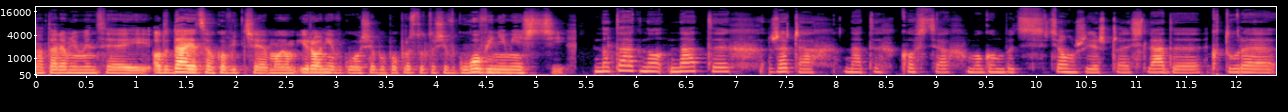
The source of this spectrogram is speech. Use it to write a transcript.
Natalia mniej więcej oddaje całkowicie moją ironię w głosie, bo po prostu to się w głowie nie mieści. No tak, no na tych rzeczach, na tych kościach mogą być wciąż jeszcze ślady, które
